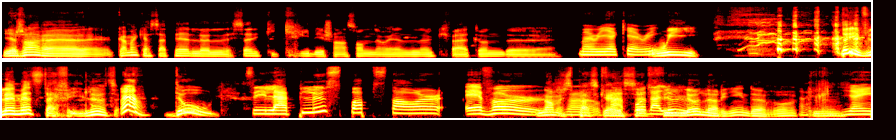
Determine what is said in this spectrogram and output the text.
Il y a genre, euh, comment qu'elle s'appelle, celle qui crie des chansons de Noël, là, qui fait la tune de. Maria Carey. Oui. là, ils voulaient mettre cette fille-là. tu sais. Ah! Dude! C'est la plus pop star ever. Non, mais c'est parce que a pas cette fille-là là. n'a rien de rock. là. Rien,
